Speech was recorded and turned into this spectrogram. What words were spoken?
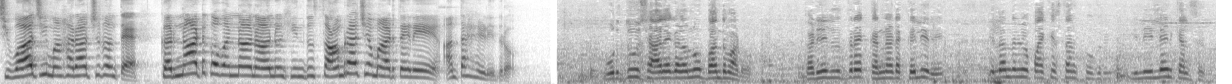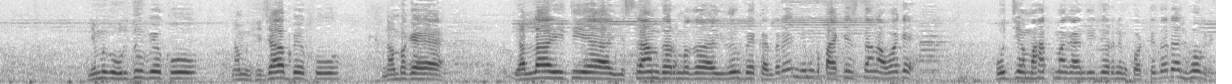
ಶಿವಾಜಿ ಮಹಾರಾಜರಂತೆ ಕರ್ನಾಟಕವನ್ನ ನಾನು ಹಿಂದೂ ಸಾಮ್ರಾಜ್ಯ ಮಾಡ್ತೇನೆ ಅಂತ ಹೇಳಿದ್ರು. ಉರ್ದು ಶಾಲೆಗಳನ್ನು ಬಂದ್ ಮಾಡುವ ಕಡಿಲಿದ್ರೆ ಕನ್ನಡ ಕಲೀರಿ ಇಲ್ಲಾಂದ್ರೆ ನೀವು ಪಾಕಿಸ್ತಾನಕ್ಕೆ ಹೋಗ್ರಿ. ಇಲ್ಲಿ ಇಲ್ಲೇನು ಕೆಲಸ ಇದೆ? ನಿಮಗೆ ಉರ್ದು ಬೇಕು, ನಮಗೆ ಹಿಜಾಬ್ ಬೇಕು, ನಮಗೆ ಎಲ್ಲ ರೀತಿಯ ಇಸ್ಲಾಂ ಧರ್ಮದ ಇದು ಬೇಕಂದ್ರೆ ನಿಮ್ಗೆ ಪಾಕಿಸ್ತಾನ ಅವಾಗೆ ಪೂಜ್ಯ ಮಹಾತ್ಮ ಗಾಂಧೀಜಿಯವರು ನಿಮ್ಗೆ ಕೊಟ್ಟಿದ್ದಾರೆ, ಅಲ್ಲಿ ಹೋಗ್ರಿ.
